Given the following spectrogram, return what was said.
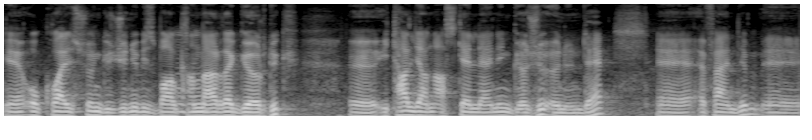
e, o koalisyon gücünü biz Balkanlarda gördük. E, İtalyan askerlerinin gözü önünde e, efendim e,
